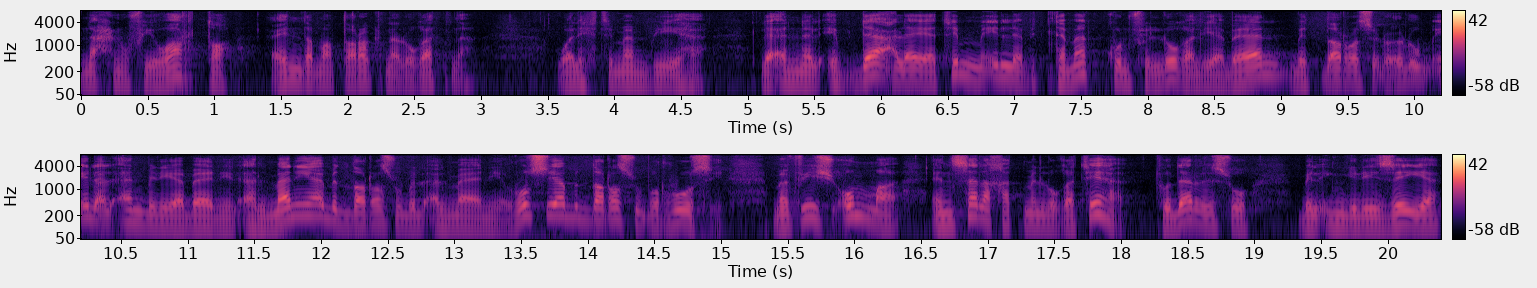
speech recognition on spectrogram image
نحن في ورطة عندما تركنا لغتنا والاهتمام بيها لأن الإبداع لا يتم إلا بالتمكن في اللغة. اليابان بتدرس العلوم إلى الآن بالياباني ألمانيا بتدرسه بالألماني روسيا بتدرسه بالروسي. ما فيش أمة انسلخت من لغتها تدرس بالإنجليزية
